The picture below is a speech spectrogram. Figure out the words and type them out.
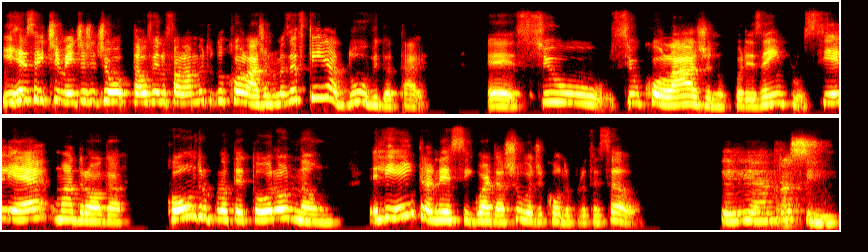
E recentemente a gente está ouvindo falar muito do colágeno, mas eu fiquei a dúvida, Thay, é, se, o, se o colágeno, por exemplo, se ele é uma droga condroprotetor ou não. Ele entra nesse guarda-chuva de condroproteção? Ele entra sim.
